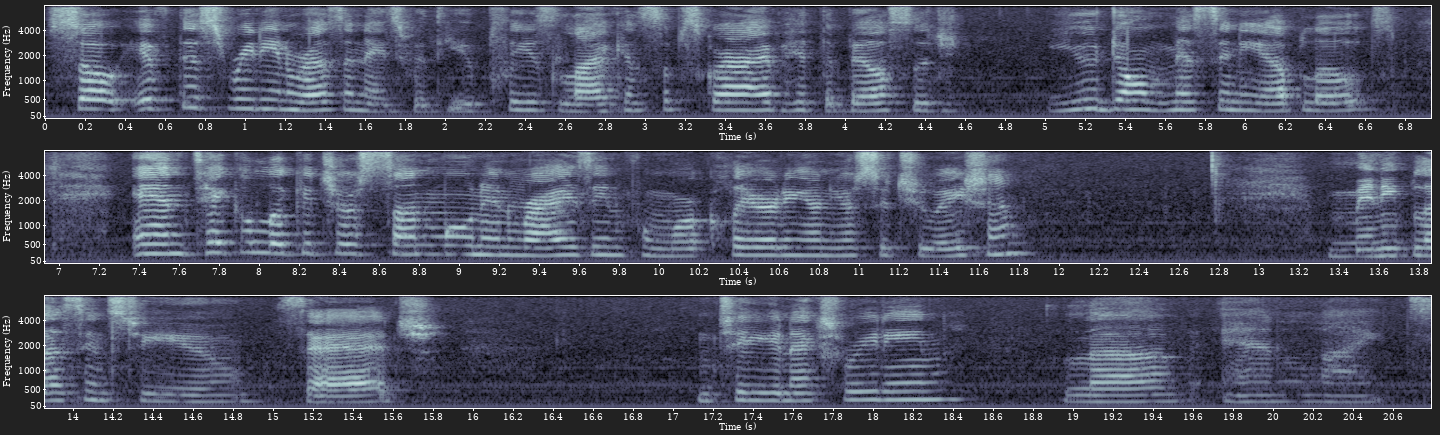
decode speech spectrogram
So if this reading resonates with you, please like and subscribe. Hit the bell so you don't miss any uploads. And take a look at your sun, moon, and rising for more clarity on your situation. Many blessings to you, Sag. Until your next reading, love and light.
